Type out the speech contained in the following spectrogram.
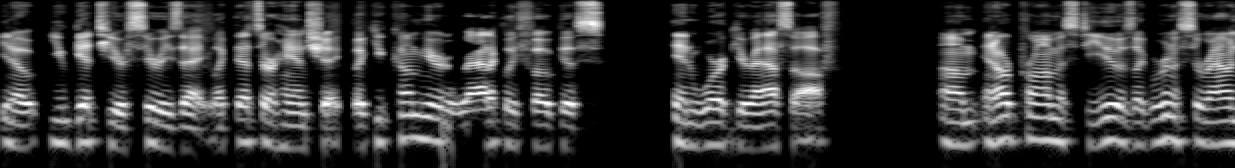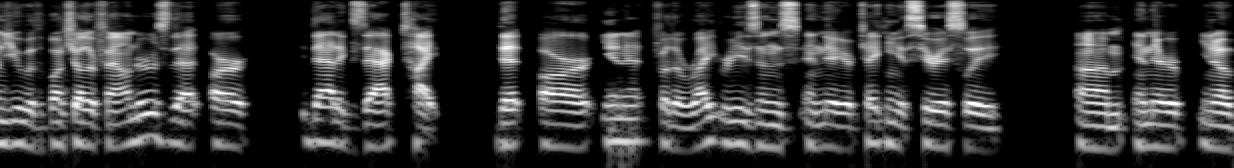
you know you get to your series a like that's our handshake like you come here to radically focus and work your ass off um, and our promise to you is like we're going to surround you with a bunch of other founders that are that exact type that are in it for the right reasons and they are taking it seriously um, and they're you know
